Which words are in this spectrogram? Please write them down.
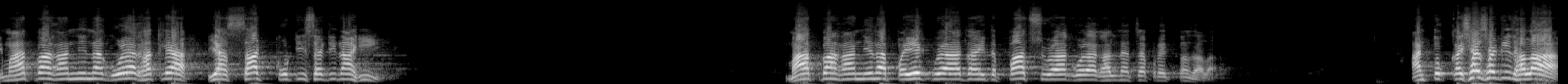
महात्मा गांधींना गोळ्या घातल्या या साठ कोटीसाठी नाही. महात्मा गांधींना एक वेळा नाही तर पाच वेळा गोळ्या घालण्याचा प्रयत्न झाला. आणि तो कशासाठी झाला?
